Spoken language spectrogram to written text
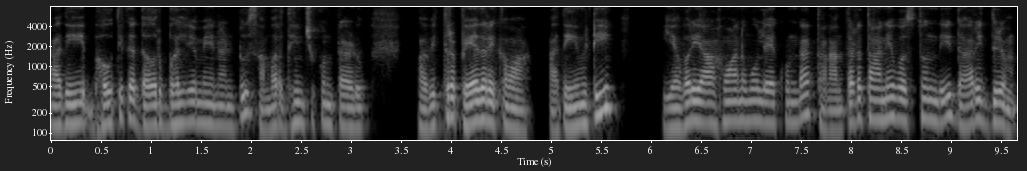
అది భౌతిక దౌర్బల్యమేనంటూ సమర్థించుకుంటాడు. పవిత్ర పేదరికమా? అదేమిటి? ఎవరి ఆహ్వానము లేకుండా తనంతట తానే వస్తుంది దారిద్ర్యం.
